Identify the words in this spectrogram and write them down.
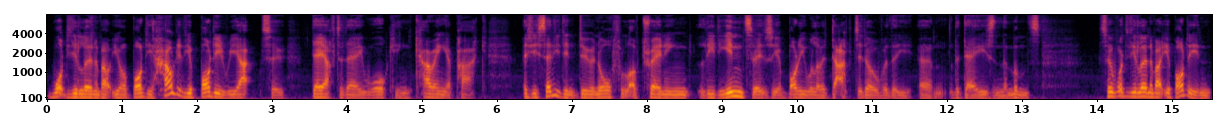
what did you learn about your body? How did your body react to day after day walking, carrying a pack? As you said, you didn't do an awful lot of training leading into it, so your body will have adapted over the um, the days and the months. So, what did you learn about your body in,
